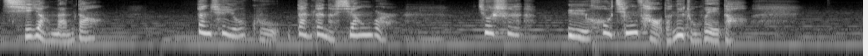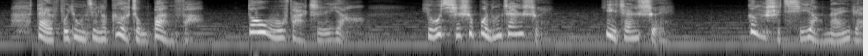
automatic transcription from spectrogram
奇痒难当，但却有股淡淡的香味儿，就是雨后青草的那种味道。大夫用尽了各种办法，都无法止痒，尤其是不能沾水，一沾水，更是奇痒难忍。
